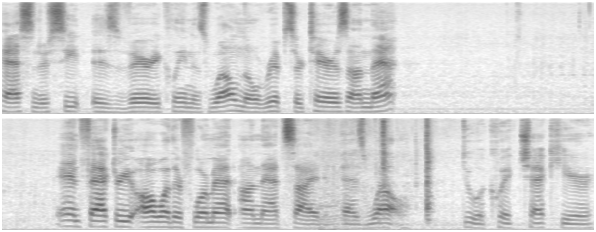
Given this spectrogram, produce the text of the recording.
Passenger seat is very clean as well. No rips or tears on that. And factory all-weather floor mat on that side as well. Do a quick check here.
